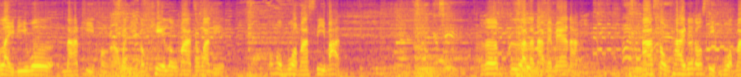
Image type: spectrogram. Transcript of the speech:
ไหลดีเวอร์นาผีของเราวันนี้น้องเคลงมาจังหวะนี้ โอ้โหบวกมา4บาท เริ่มเกลือแล้วนะแม่แม่นะอาส่งท้ายด้วยน้องสิบบวกมา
